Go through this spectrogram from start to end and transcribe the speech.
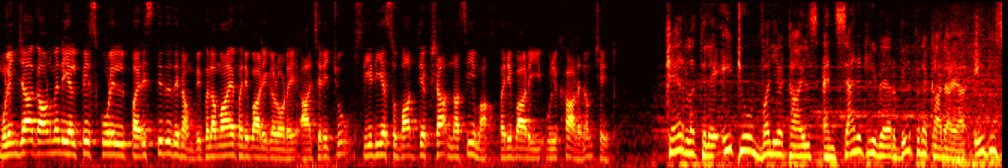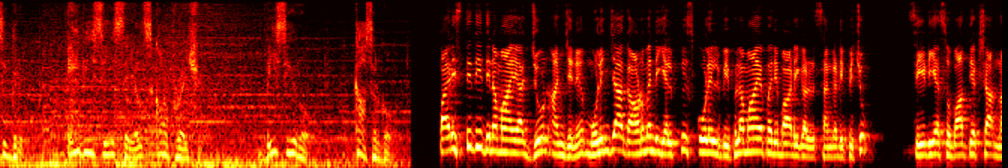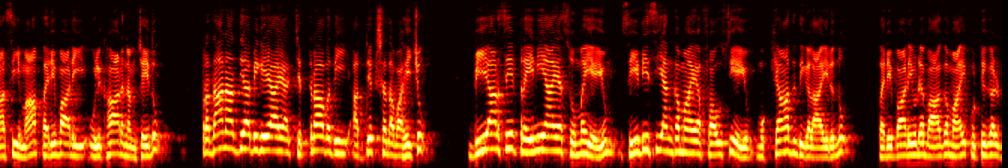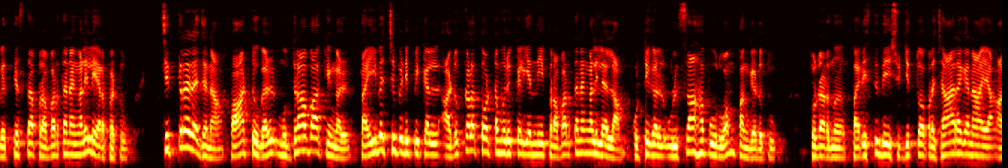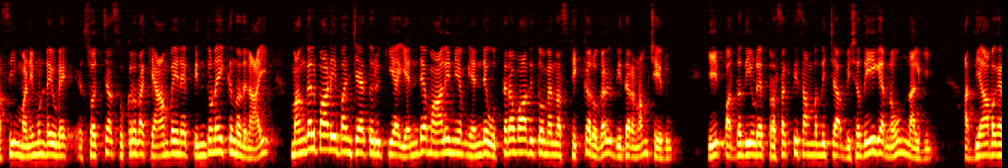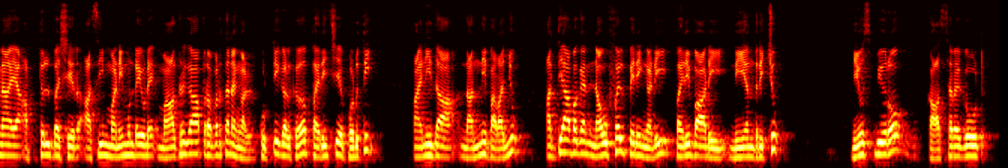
മുളിഞ്ച government L P സ്കൂളിൽ പരിസ്ഥിതി ദിനം വിപുലമായ പരിപാടികളോടെ ആചരിച്ചു. സി ഡി എസ് ഉപാധ്യക്ഷ നസീമ പരിപാടി ഉദ്ഘാടനം ചെയ്തു. കേരളത്തിലെ ഏറ്റവും വലിയ tiles and sanitary ware വിൽപ്പനക്കാരായ A B C group A B C sales corporation B C road Kasaragod. പരിസ്ഥിതി ദിനമായ ജൂൺ അഞ്ചിന് മുളിഞ്ച ഗവൺമെന്റ് എൽ പി സ്കൂളിൽ വിപുലമായ പരിപാടികൾ സംഘടിപ്പിച്ചു. സി ഡി എസ് ഉപാധ്യക്ഷ നസീമ പരിപാടി ഉദ്ഘാടനം ചെയ്തു. പ്രധാനാധ്യാപികയായ ചിത്രാവതി അധ്യക്ഷത വഹിച്ചു. ബി ആർ സി ട്രെയിനിയായ സുമയെയും സി ഡി സി അംഗമായ ഫൗസിയെയും മുഖ്യാതിഥികളായിരുന്നു. പരിപാടിയുടെ ഭാഗമായി കുട്ടികൾ വ്യത്യസ്ത പ്രവർത്തനങ്ങളിൽ ഏർപ്പെട്ടു. ചിത്രരചന പാട്ടുകൾ മുദ്രാവാക്യങ്ങൾ തൈവച്ച് പിടിപ്പിക്കൽ അടുക്കളത്തോട്ടമൊരുക്കൽ എന്നീ പ്രവർത്തനങ്ങളിലെല്ലാം കുട്ടികൾ ഉത്സാഹപൂർവം പങ്കെടുത്തു. തുടർന്ന് പരിസ്ഥിതി ശുചിത്വ പ്രചാരകനായ അസീം മണിമുണ്ടയുടെ സ്വച്ഛ സുഹൃത ക്യാമ്പയിനെ പിന്തുണയ്ക്കുന്നതിനായി മംഗൽപാടി പഞ്ചായത്ത് ഒരുക്കിയ എന്റെ മാലിന്യം എന്റെ ഉത്തരവാദിത്വം എന്ന സ്റ്റിക്കറുകൾ വിതരണം ചെയ്തു. ഈ പദ്ധതിയുടെ പ്രസക്തി സംബന്ധിച്ച വിശദീകരണവും നൽകി. അധ്യാപകനായ അബ്ദുൽ ബഷീർ അസീം മണിമുണ്ടയുടെ മാതൃകാ പ്രവർത്തനങ്ങൾ കുട്ടികൾക്ക് പരിചയപ്പെടുത്തി. അനിത നന്ദി പറഞ്ഞു. അധ്യാപകൻ നൗഫൽ പെരിങ്ങടി പരിപാടി നിയന്ത്രിച്ചു. News bureau Kasaragod.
